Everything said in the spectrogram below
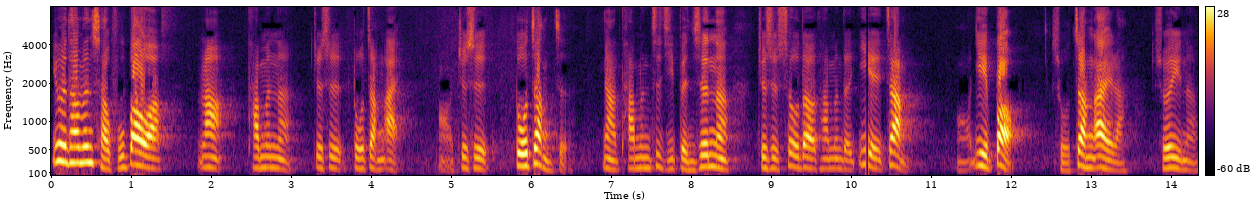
因为他们少福报啊，那他们呢就是多障碍啊，就是多障者。那他们自己本身呢，就是受到他们的业障啊、业报所障碍了，所以呢，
